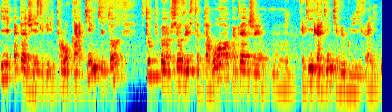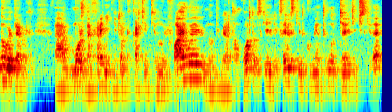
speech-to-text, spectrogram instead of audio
И опять же, если говорить про картинки, то Тут э, все зависит от того, опять же, какие картинки вы будете хранить. Ну, во-первых, можно хранить не только картинки, но и файлы, например, там вордовские или экселевские документы, ну, теоретически, да.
